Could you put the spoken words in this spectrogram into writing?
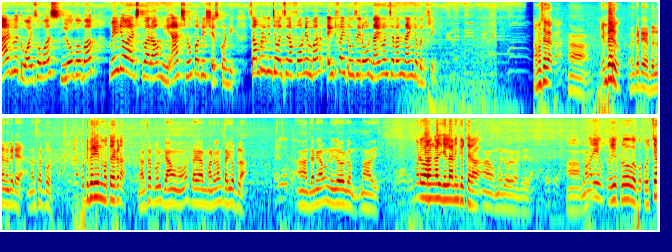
ad with voice overs logo bug video ads ద్వారా మీ యాడ్స్ను పబ్లిష్ చేసుకోండి. సంప్రదించవలసిన phone number eight five two zero nine one seven nine double three నమస్తే కాక. ఆ, ఏం పేరు? వెంకటే బెల్లం వెంకటే నర్సాపూర్. పుట్టి పెరిగింది మొత్తం ఎక్కడ? నర్సాపూర్ గ్రామము త- మండలం తరిగొప్పల ఆ, జనగామ నియోజకవర్గం మాది. ఉమ్మడి వరంగల్ జిల్లా నుంచి వచ్చారా? మరి ఇప్పుడు వచ్చే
